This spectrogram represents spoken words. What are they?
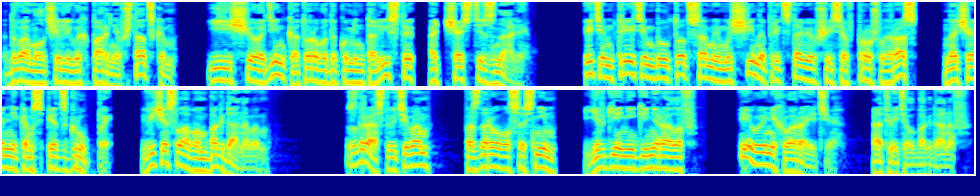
два молчаливых парня в штатском и еще один, которого документалисты отчасти знали. Этим третьим был тот самый мужчина, представившийся в прошлый раз начальником спецгруппы, Вячеславом Богдановым. «Здравствуйте вам», — поздоровался с ним Евгений Генералов. «И вы не хвораете», — ответил Богданов.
